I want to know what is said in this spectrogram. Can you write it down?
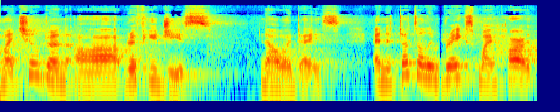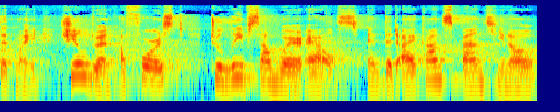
my children are refugees nowadays. And it totally breaks my heart that my children are forced to live somewhere else and that I can't spend, you know,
